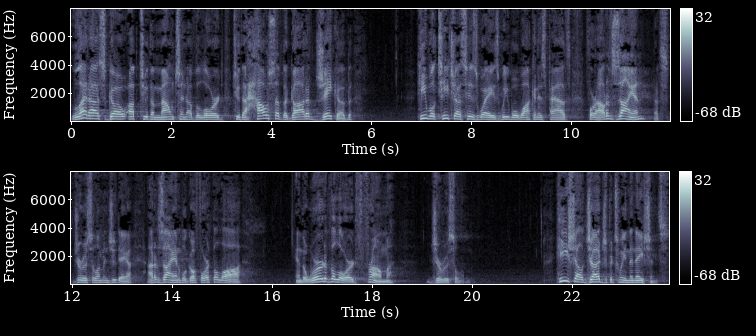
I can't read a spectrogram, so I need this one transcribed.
let us go up to the mountain of the Lord, to the house of the God of Jacob. He will teach us his ways. We will walk in his paths. For out of Zion, that's Jerusalem and Judea, out of Zion will go forth the law and the word of the Lord from Jerusalem. He shall judge between the nations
